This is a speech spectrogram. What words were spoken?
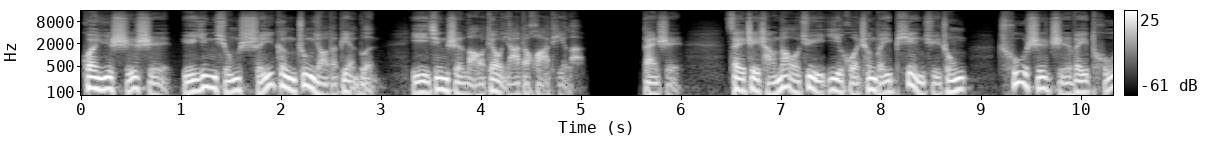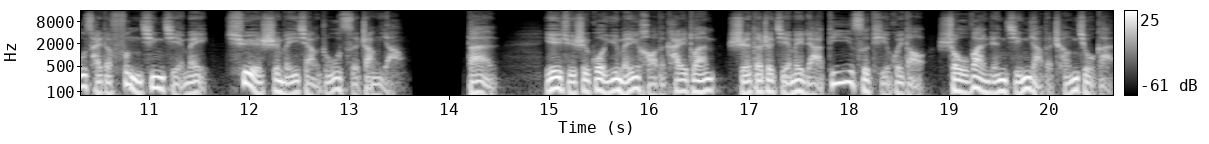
关于时势与英雄谁更重要的辩论，已经是老掉牙的话题了。但是，在这场闹剧亦或称为骗局中，初始只为图财的凤青姐妹确实没想如此张扬。但也许是过于美好的开端，使得这姐妹俩第一次体会到受万人敬仰的成就感。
